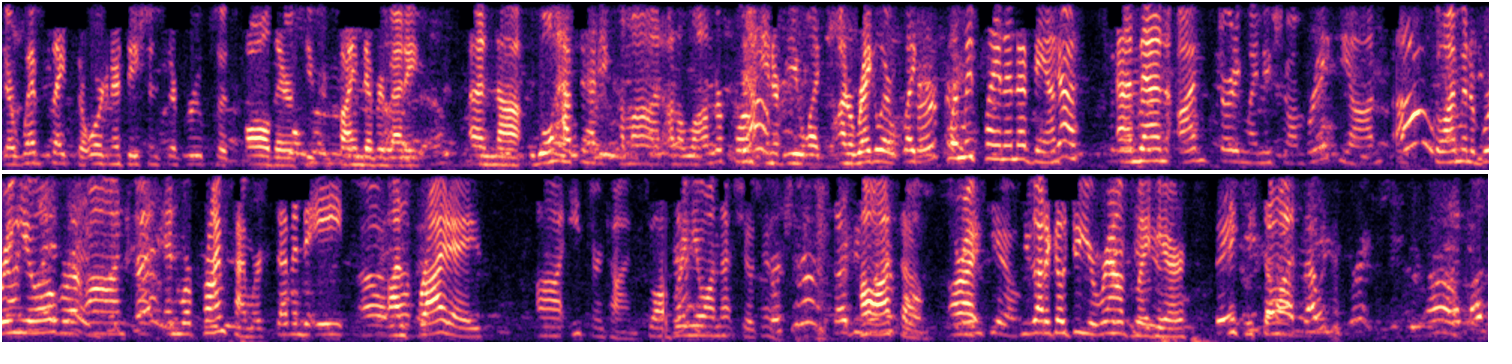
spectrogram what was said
their websites, their organizations, their groups, so it's all there, so you can find everybody. And uh, we'll have to have you come on on a longer form Yeah. interview, like on a regular, like Perfect. when we plan in advance. Yes. And then I'm starting my new show on Brighteon, Oh, so I'm going to bring you over on. And we're prime time. We're seven to eight Oh, I on Fridays. it. Fridays uh, Eastern time. So I'll bring you on that show too. For sure. That'd be How wonderful. awesome! All right, Thank you. You got to go do your rounds, my Thank you. dear. Thank, you so much. That was great. Oh, That's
